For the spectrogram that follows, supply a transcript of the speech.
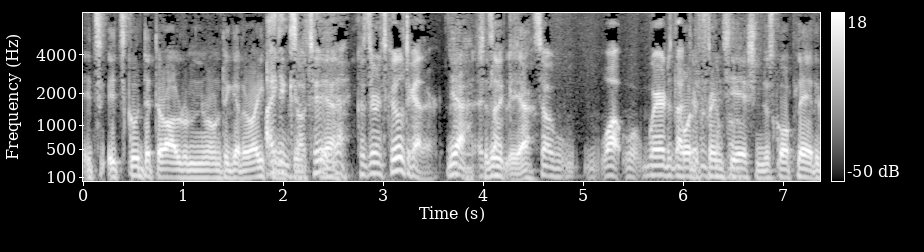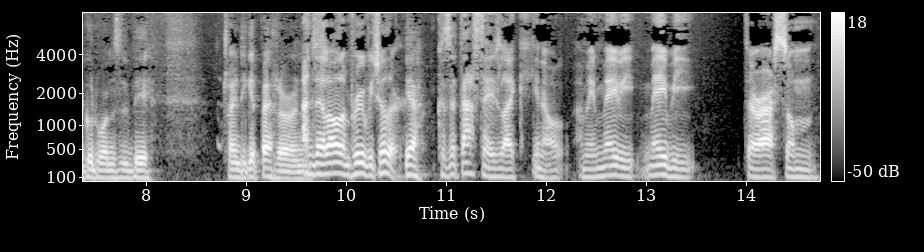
it's it's good that they're all running around together. I think, I think so too, yeah, because they're in school together. Yeah, And absolutely, like- yeah. So what? Where does that no difference come from? differentiation. Just go play. The good ones will be trying to get better. And, And they'll all improve each other. Yeah. Because at that stage, like you know, I mean, maybe maybe there are some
